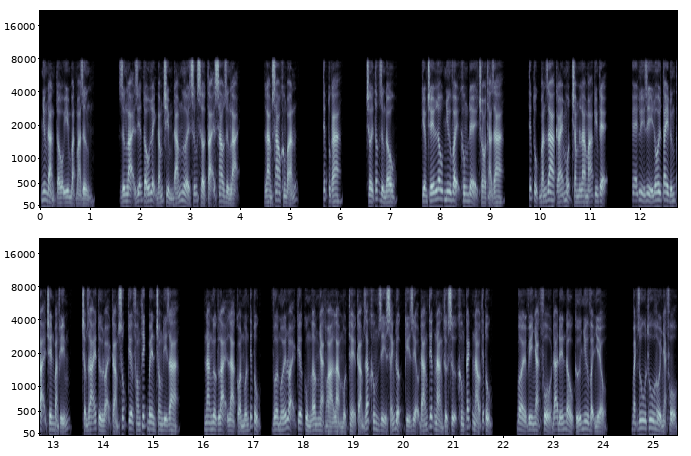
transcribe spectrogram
nhưng đàn tàu im bặt mà dừng. Dừng lại diễn tấu lệnh đắm chìm đám người sững sờ tại sao dừng lại? Làm sao không bắn? Tiếp tục a. Chơi tấp dừng đâu? Kiềm chế lâu như vậy không để cho thả ra. Tiếp tục bắn ra cái một trăm la mã kim tệ. Hệ lì dị đôi tay đứng tại trên bàn phím, chậm rãi từ loại cảm xúc kia phóng thích bên trong đi ra. Nàng ngược lại là còn muốn tiếp tục, vừa mới loại kia cùng âm nhạc hòa làm một thể cảm giác không gì sánh được kỳ diệu đáng tiếc nàng thực sự không cách nào tiếp tục. Bởi vì nhạc phổ đã đến đầu cứ như vậy nhiều. Bạch du thu hồi nhạc phổ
